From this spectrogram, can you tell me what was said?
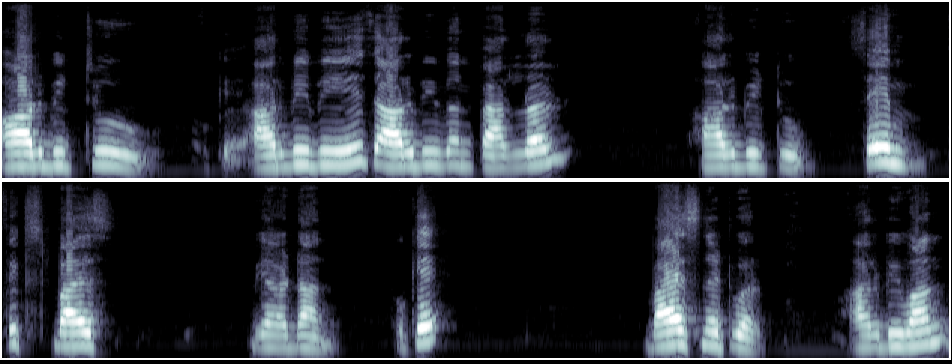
RB2 okay RBB is RB1 parallel RB2 same fixed bias we are done okay bias network RB1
